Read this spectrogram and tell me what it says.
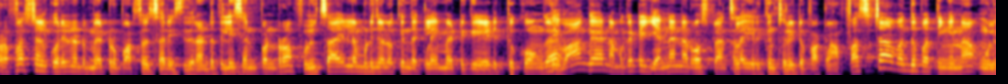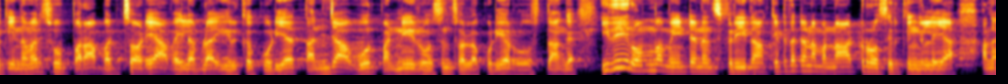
professional courier and metro parcel service இது ரெண்டுத்துலேயும் சென்ட் பண்ணுறோம் ஃபுல் சாயிலில் முடிஞ்ச அளவுக்கு இந்த கிளைமேட்டுக்கு எடுத்துக்கோங்க. வாங்க நம்மக்கிட்ட என்னென்ன ரோஸ் பிளான்ஸ் எல்லாம் இருக்குன்னு சொல்லிட்டு பார்க்கலாம். ஃபர்ஸ்ட்டாக வந்து பார்த்தீங்கன்னா உங்களுக்கு இந்த மாதிரி சூப்பராக பட்ஸோடய அவைலபிளாக இருக்கக்கூடிய தஞ்சாவூர் பன்னீர் ரோஸ்ன்னு சொல்லக்கூடிய ரோஸ் தாங்க. இது ரொம்ப மெயின்டெனன்ஸ் ஃப்ரீ தான். கிட்டத்தட்ட நம்ம நாட்டு ரோஸ் இருக்குங்க இல்லையா? அந்த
